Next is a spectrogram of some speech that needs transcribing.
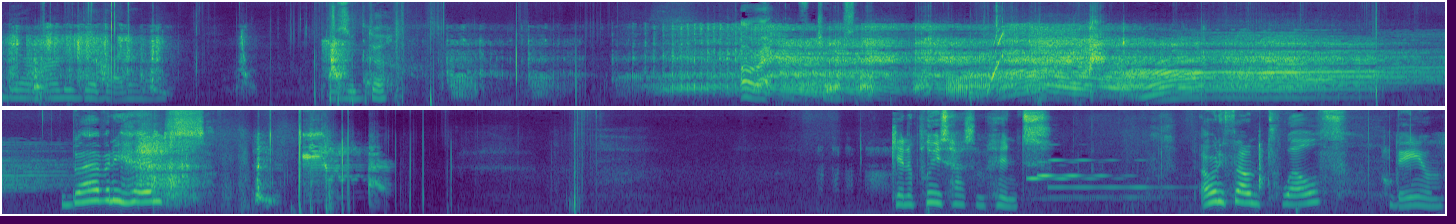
Yeah, I already did that, didn't I? Bazooka. Alright. Do I have any hints? Can I please have some hints? I already found 12. Damn.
